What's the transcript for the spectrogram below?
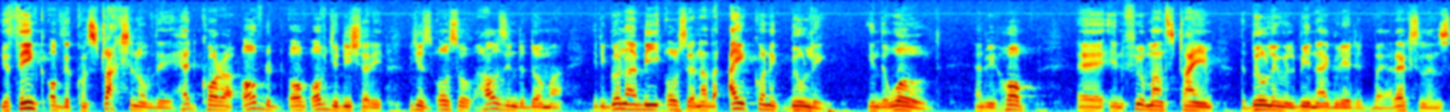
You think of the construction of the headquarters of, the, of, of judiciary, which is also housed in Dodoma. It's going to be also another iconic building in the world, and we hope uh, in a few months' time the building will be inaugurated by Her Excellence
